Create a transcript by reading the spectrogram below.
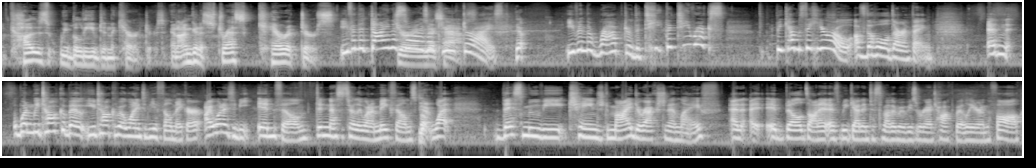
because we believed in the characters. And I'm going to stress characters. Even the dinosaurs are this half. characterized. Yep. Even the raptor, the T the T Rex becomes the hero of the whole darn thing. And when we talk about you talk about wanting to be a filmmaker, I wanted to be in film, didn't necessarily want to make films, but Yeah. what this movie changed my direction in life and it builds on it as we get into some other movies we're going to talk about later in the fall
